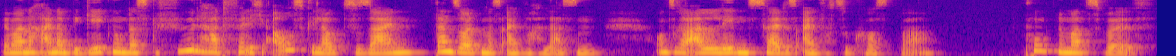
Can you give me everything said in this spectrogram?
Wenn man nach einer Begegnung das Gefühl hat, völlig ausgelaugt zu sein, dann sollten wir es einfach lassen. Unsere aller Lebenszeit ist einfach zu kostbar. Punkt Nummer 12.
